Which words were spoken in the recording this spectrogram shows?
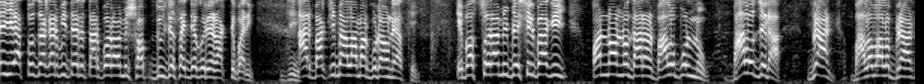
এই এত জায়গার ভিতরে তারপর আমি সব দুইটা সাইডে করে রাখতে পারি। আর বাকি মাল আমার গোডাউনে আছে। এবছর আমি বেশিরভাগই অন্য অন্য দ্বারার ভালো পণ্য ভালো যেটা ব্র্যান্ড ভালো ভালো ব্র্যান্ড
